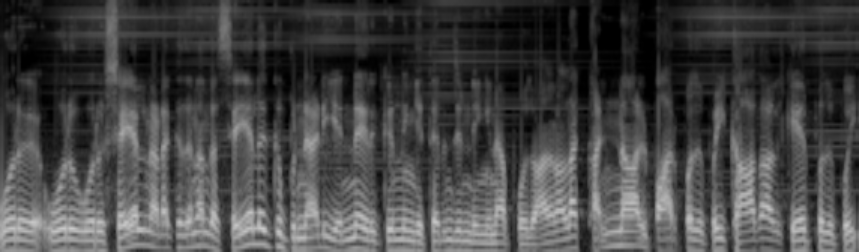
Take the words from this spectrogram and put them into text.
ஒரு ஒரு ஒரு செயல் நடக்குதுன்னா அந்த செயலுக்கு பின்னாடி என்ன இருக்குதுன்னு நீங்கள் தெரிஞ்சுட்டீங்கன்னா போதும். அதனால தான் கண்ணால் பார்ப்பது போய் காதால் கேட்பது போய்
